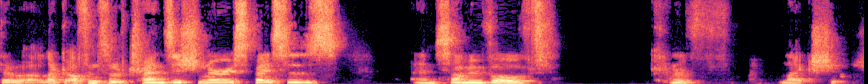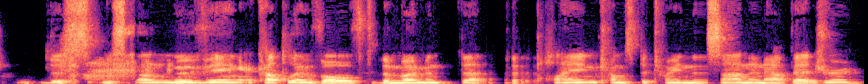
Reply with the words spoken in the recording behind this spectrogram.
they were like often sort of transitionary spaces, and some involved kind of like this the sun moving. A couple involved the moment that the plane comes between the sun and our bedroom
